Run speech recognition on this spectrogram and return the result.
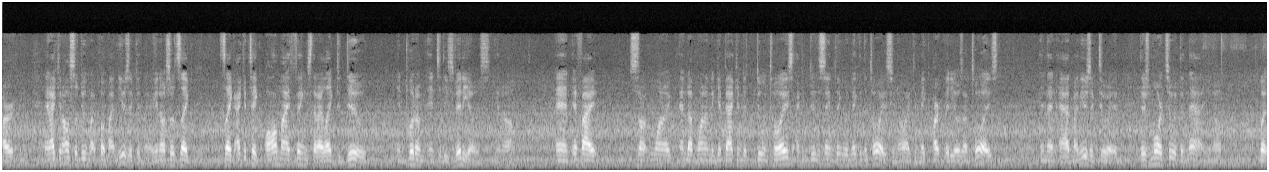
art. And I can also do my, put my music in there, you know, so it's like, it's like I could take all my things that I like to do and put them into these videos, you know. And if I so want to end up wanting to get back into doing toys, I can do the same thing with making the toys. You know, I can make art videos on toys and then add my music to it. And there's more to it than that, you know. But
